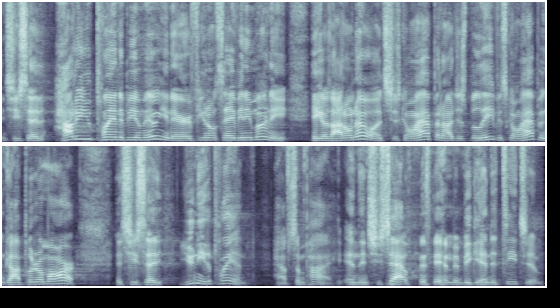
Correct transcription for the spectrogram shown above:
And she said, How do you plan to be a millionaire if you don't save any money? He goes, I don't know. It's just going to happen. I just believe it's going to happen. God put it on my heart. And she said, You need a plan. Have some pie. And then she sat with him and began to teach him.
